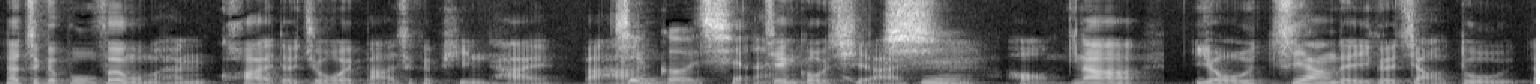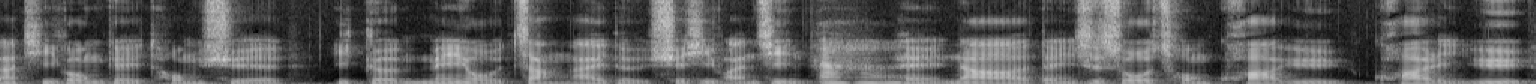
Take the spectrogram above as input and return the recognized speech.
那这个部分我们很快的就会把这个平台把它建构起来，建构起来。是，好、哦，那由这样的一个角度，那提供给同学。一个没有障碍的学习环境，哎、uh huh.，那等于是说，从跨域、跨领域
